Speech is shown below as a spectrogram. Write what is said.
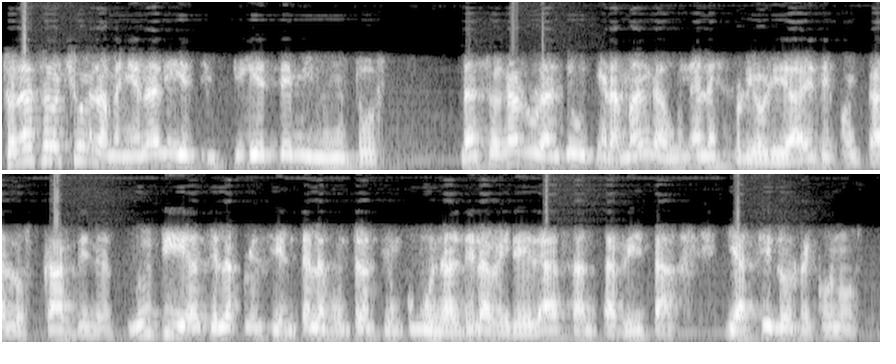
Son las 8 de la mañana, 17 minutos. La zona rural de Bucaramanga, una de las prioridades de Juan Carlos Cárdenas. Luz Díaz es la presidenta de la Junta de Acción Comunal de la Vereda Santa Rita y así lo reconoce.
